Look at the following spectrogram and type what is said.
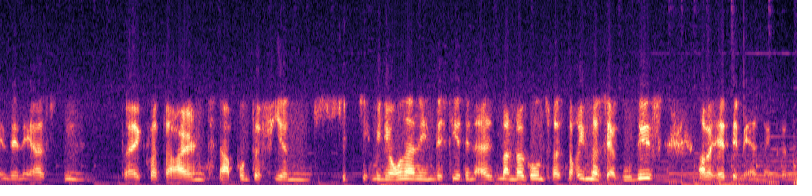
in den ersten drei Quartalen knapp unter 74 Millionen investiert in Eisenbahnwaggons, was noch immer sehr gut ist, aber es hätte mehr sein können.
